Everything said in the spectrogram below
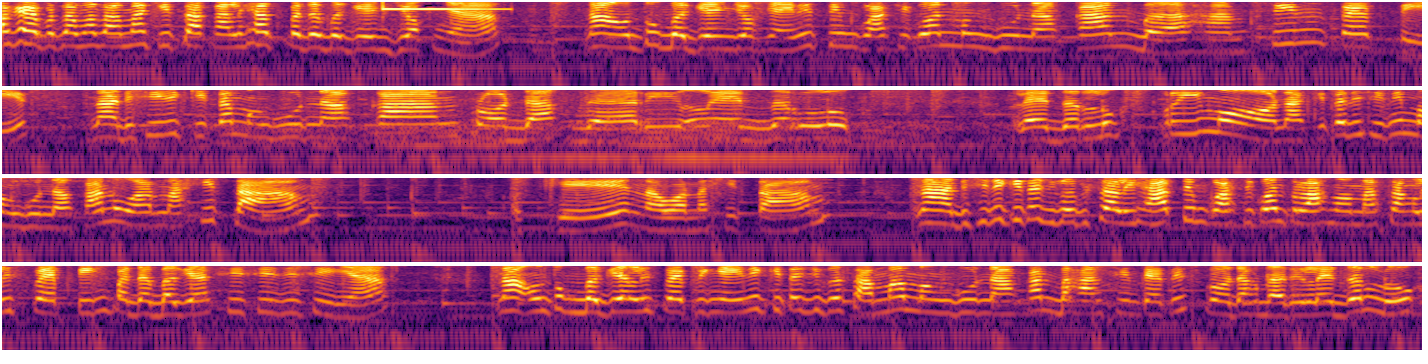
Oke, pertama-tama kita akan lihat pada bagian joknya. Nah, untuk bagian joknya ini tim Klasikuan menggunakan bahan sintetis. Nah, di sini kita menggunakan produk dari Leatherlux. Leatherlux Primo. Nah, kita di sini menggunakan warna hitam. Oke, nah warna hitam. Nah, di sini kita juga bisa lihat tim Klasikuan telah memasang list piping pada bagian sisi-sisinya. Nah, untuk bagian list pipingnya ini kita juga sama menggunakan bahan sintetis produk dari Leatherlux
